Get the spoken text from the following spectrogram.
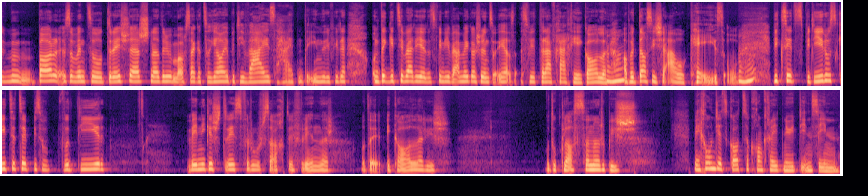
ein paar, also wenn du so die Recherchen darüber machst, sagen so, ja, eben die Weisheit und der innere Frieden. Und dann gibt es ja das finde ich auch mega schön, so, ja, es wird dir einfach ein egaler. Mhm. Aber das ist ja auch okay. So. Mhm. Wie sieht es bei dir aus? Gibt es jetzt etwas, wo, dir weniger Stress verursacht wie früher? Oder egaler ist? Wo du gelassener bist? Mir kommt jetzt gerade so konkret nichts in den Sinn.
